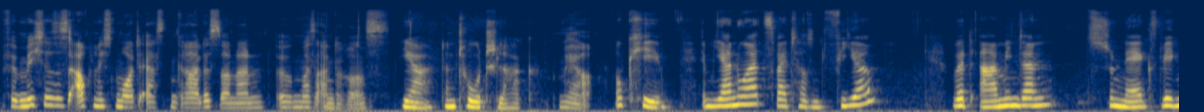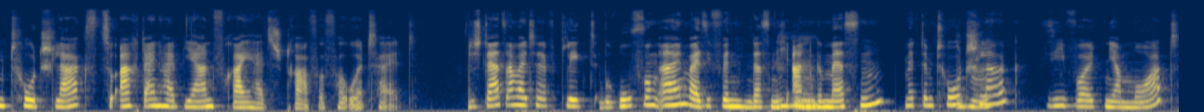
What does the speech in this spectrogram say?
Für mich ist es auch nicht Mord ersten Grades, sondern irgendwas anderes. Ja, dann Totschlag. Ja. Okay, im Januar 2004 wird Armin dann zunächst wegen Totschlags zu achteinhalb Jahren Freiheitsstrafe verurteilt. Die Staatsanwaltschaft legt Berufung ein, weil sie finden das nicht angemessen mit dem Totschlag. Sie wollten ja Mord.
